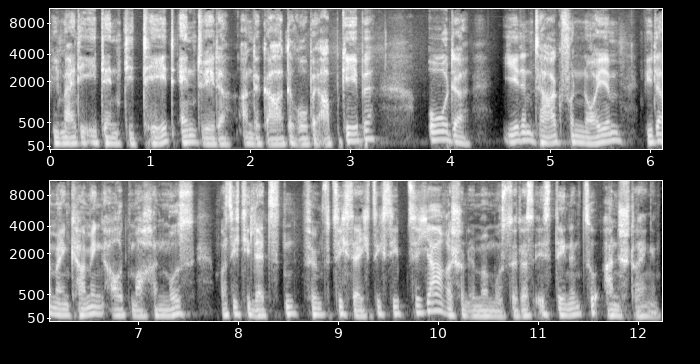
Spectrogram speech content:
wie meine Identität entweder an der Garderobe abgebe oder jeden Tag von neuem wieder mein Coming Out machen muss, was ich die letzten 50, 60, 70 Jahre schon immer musste. Das ist denen zu anstrengend.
